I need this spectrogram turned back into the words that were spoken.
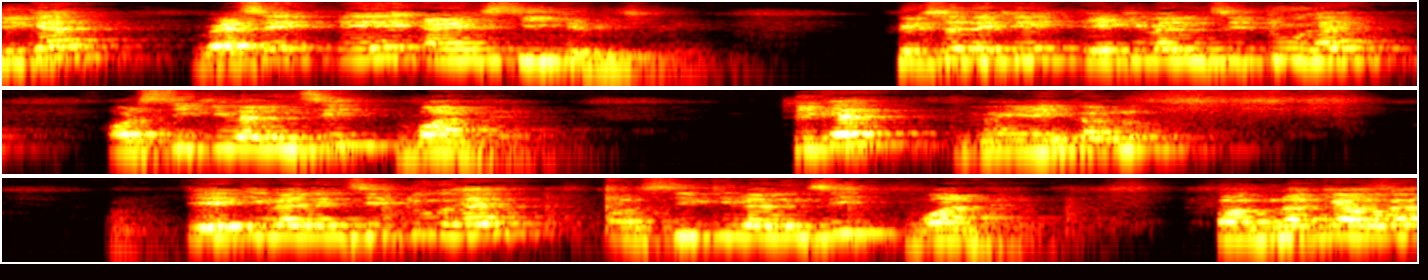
ठीक है? वैसे ए एंड सी के बीच में। फिर से देखिए ए की वैलेंसी टू है और सी की वैलेंसी वन है। ठीक है? तो मैं यही कर लू। ए की वैलेंसी टू है और सी की वैलेंसी वन है। फॉर्मूला क्या होगा?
